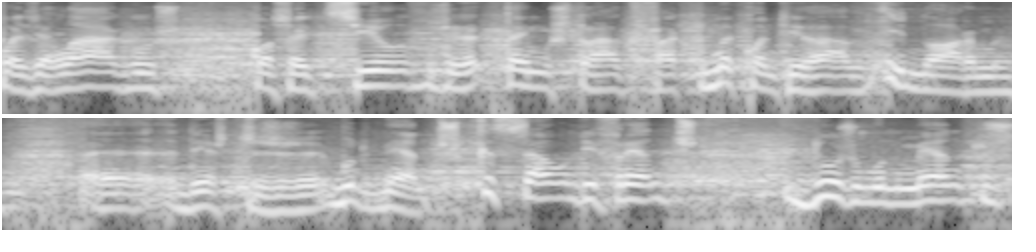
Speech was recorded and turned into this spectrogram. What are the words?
depois em Lagos, Conselho de Silves, tem mostrado de facto uma quantidade enorme uh, destes monumentos, que são diferentes dos monumentos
